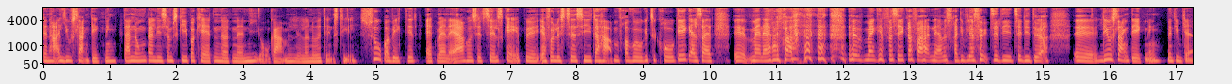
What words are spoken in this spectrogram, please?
den har en livslang dækning. Der er nogen, der ligesom skipper katten, når den er ni år gammel, eller noget i den stil. Super vigtigt, at man er hos et selskab, øh, jeg får lyst til at sige, der har dem fra vugge til krukke, ikke? Altså, at øh, man er derfra, man kan forsikre fra nærmest fra, de bliver født til de, til de dør. Øh, livslang dækning. Når de bliver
